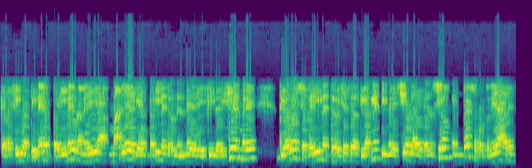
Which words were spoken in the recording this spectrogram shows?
que recibió primero, primero una medida más leve que era un perímetro en el mes de fin de diciembre, violó ese perímetro y ese hostigamiento y mereció la detención en dos oportunidades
